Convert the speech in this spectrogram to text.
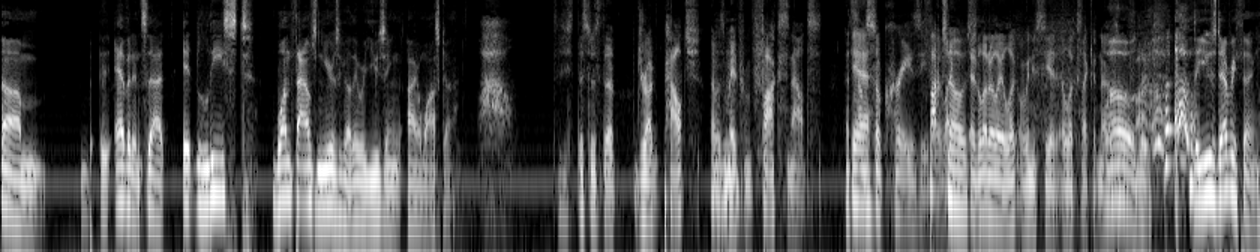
um, evidence that at least one thousand years ago they were using ayahuasca. Wow. This was the drug pouch that was made from fox snouts. That Yeah. sounds so crazy. Fox like, nose. It literally look when you see it, it looks like a nose. of a fox. they used everything.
